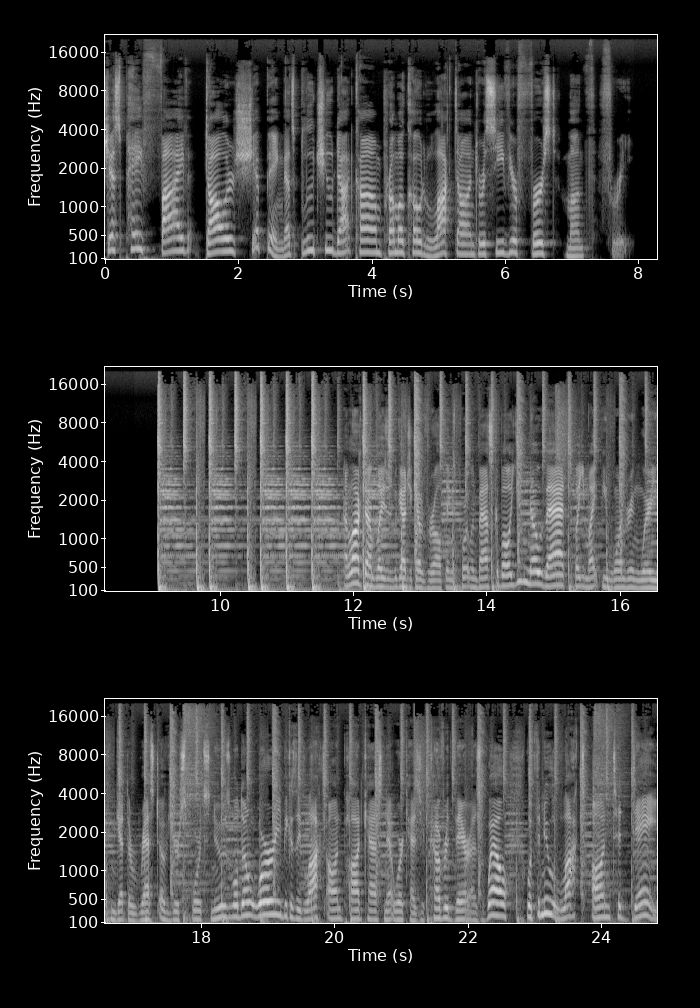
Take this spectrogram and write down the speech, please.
Just pay $5 shipping. That's bluechew.com, promo code locked on to receive your first month free. At Locked On Blazers, we got you covered for all things Portland basketball. You know that, but you might be wondering where you can get the rest of your sports news. Well, don't worry because the Locked On Podcast Network has you covered there as well with the new Locked On Today.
